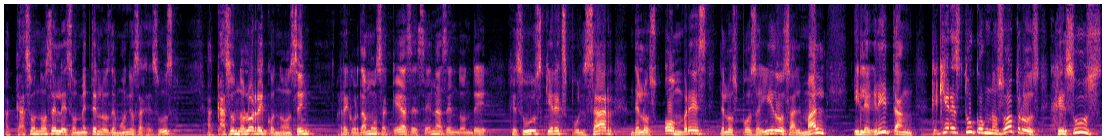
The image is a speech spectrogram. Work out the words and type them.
¿Acaso no se le someten los demonios a Jesús? ¿Acaso no lo reconocen? Recordamos aquellas escenas en donde Jesús quiere expulsar de los hombres, de los poseídos al mal, y le gritan, ¿qué quieres tú con nosotros? Jesús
